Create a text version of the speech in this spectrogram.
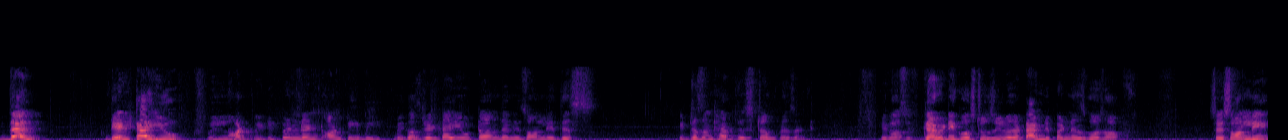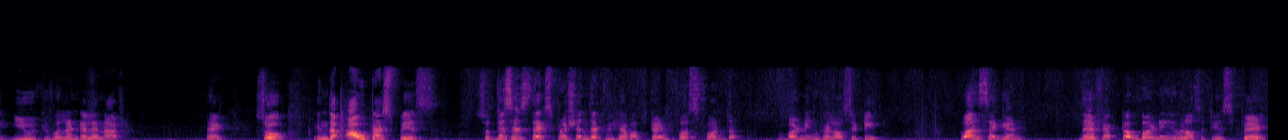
then delta u will not be dependent on TB because delta u term then is only this, it does not have this term present because if gravity goes to 0 the time dependence goes off. So, it is only u equivalent ln r right. So, in the outer space, so this is the expression that we have obtained first for the burning velocity. Once again the effect of burning velocity is felt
